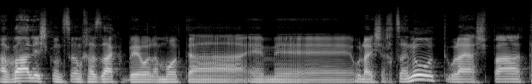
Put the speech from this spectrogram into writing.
אבל יש קונצרן חזק בעולמות הם, אה, אולי שחצנות אולי השפעת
